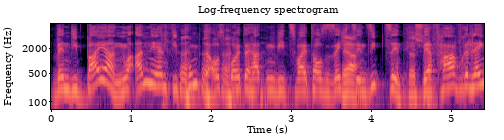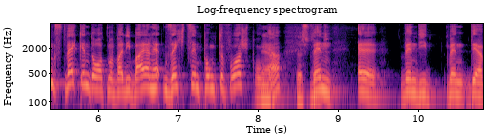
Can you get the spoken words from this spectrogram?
wenn die Bayern nur annähernd die Punkteausbeute hatten wie 2016, Ja, 17, das stimmt. wäre Favre längst weg in Dortmund, weil die Bayern hätten 16 Punkte Vorsprung, Ja, ja? Wenn, äh, wenn die, wenn der,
